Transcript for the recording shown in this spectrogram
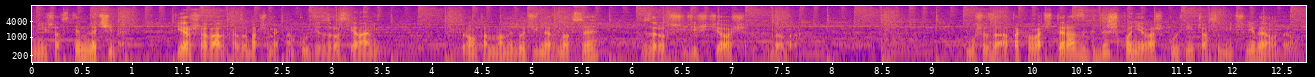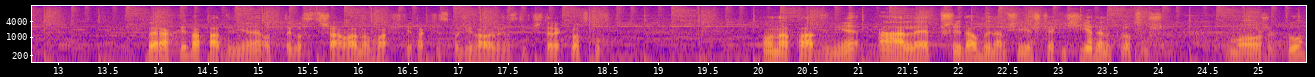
Mniejsza z tym, lecimy. Pierwsza walka, zobaczymy jak nam pójdzie z Rosjanami. Którą tam mamy godzinę w nocy? 0,38, dobra. Muszę zaatakować teraz, gdyż ponieważ później czasu mieć nie będę. Bera chyba padnie od tego strzała, no właśnie, tak się spodziewałem, że z tych czterech klocków ona padnie, ale przydałby nam się jeszcze jakiś jeden klocuszek. Może tu?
